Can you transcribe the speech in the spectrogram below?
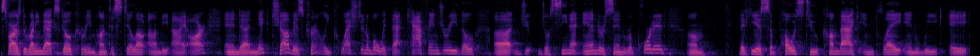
As far as the running backs go, Kareem Hunt is still out on the IR, and uh, Nick Chubb is currently questionable with that calf injury, though uh, Josina Anderson reported um, that he is supposed to come back and play in week eight,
